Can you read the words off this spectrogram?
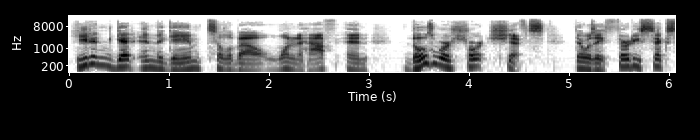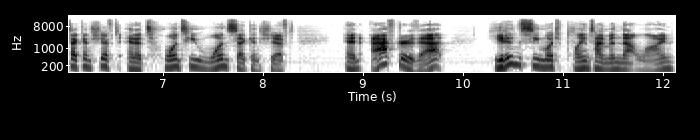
he didn't get in the game till about one and a half, and those were short shifts. There was a 36 second shift and a 21 second shift. And after that, he didn't see much playing time in that line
